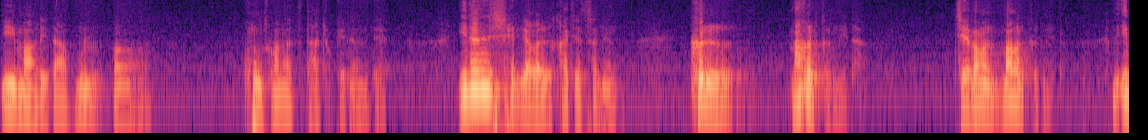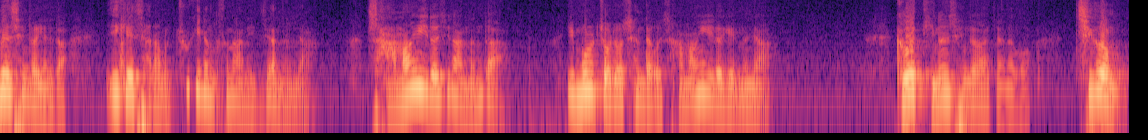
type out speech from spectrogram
이 마을이 다 물, 어, 홍수가 나서 다 죽게 되는데 이런 생각을 가졌으면 그를 막을 겁니다. 제방을 막을 겁니다. 이런 생각이 아니라 이게 사람을 죽이는 것은 아니지 않느냐. 사망이 이러진 않는다. 이 물 조조 샌다고 사망이 이러겠느냐. 그 뒤는 생각하지 않고 지금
